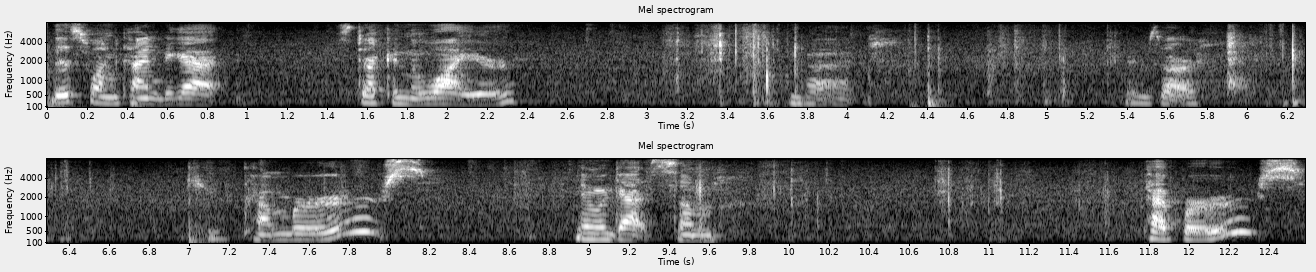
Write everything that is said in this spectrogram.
This one kind of got stuck in the wire, but here's our cucumbers. Then we got some peppers.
